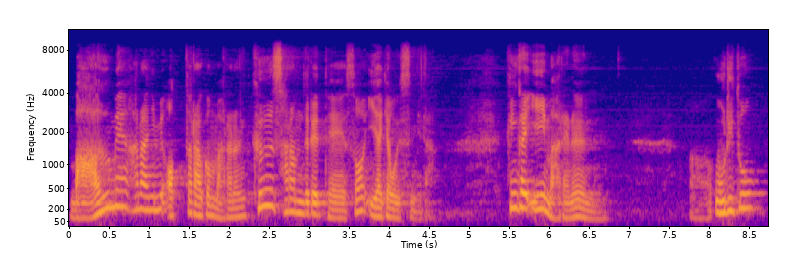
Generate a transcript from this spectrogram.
마음에 하나님이 없다라고 말하는 그 사람들에 대해서 이야기하고 있습니다. 그러니까 이 말에는 어, 우리도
